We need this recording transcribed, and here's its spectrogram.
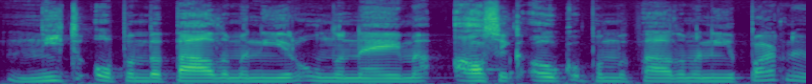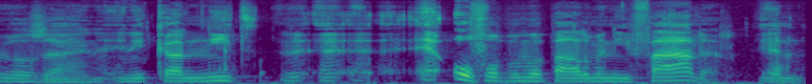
niet op een bepaalde manier ondernemen als ik ook op een bepaalde manier partner wil zijn. En ik kan niet, eh, of op een bepaalde manier vader. En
